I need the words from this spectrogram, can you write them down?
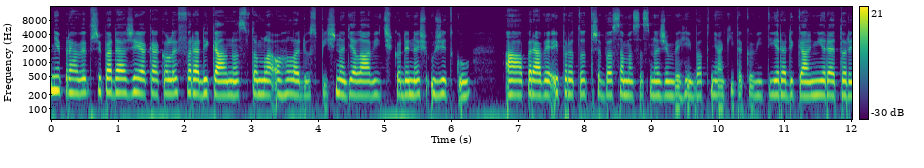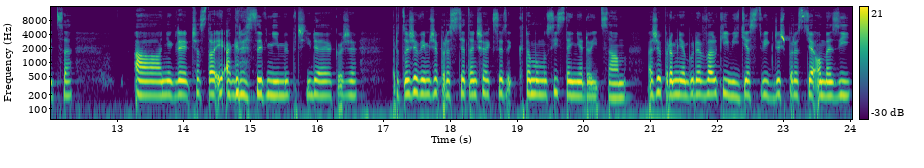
Mně právě připadá, že jakákoliv radikálnost v tomhle ohledu spíš nadělá víc škody než užitku. A právě i proto třeba sama se snažím vyhýbat nějaký takový tý radikální rétorice. A někdy často i agresivní mi přijde, jakože protože vím, že prostě ten člověk si k tomu musí stejně dojít sám. A že pro mě bude velký vítězství, když prostě omezí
